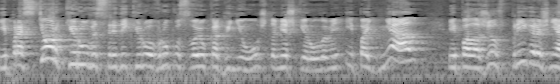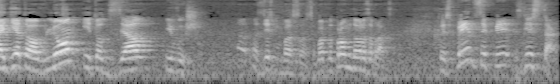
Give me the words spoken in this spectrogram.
И простер керувы среды керов руку свою к огню, что меж керувами, и поднял, и положил в пригорожне одетого в лен, и тот взял и вышел. Ну, здесь мы попробуем давай разобраться. То есть, в принципе, здесь так.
